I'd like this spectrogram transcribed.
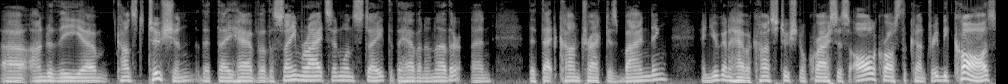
uh, under the um, Constitution that they have uh, the same rights in one state that they have in another, and that that contract is binding. and you're going to have a constitutional crisis all across the country because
